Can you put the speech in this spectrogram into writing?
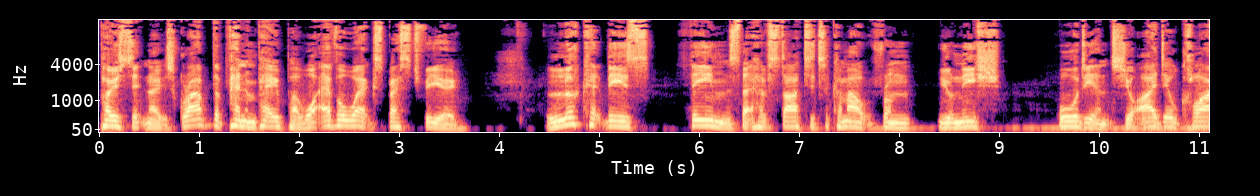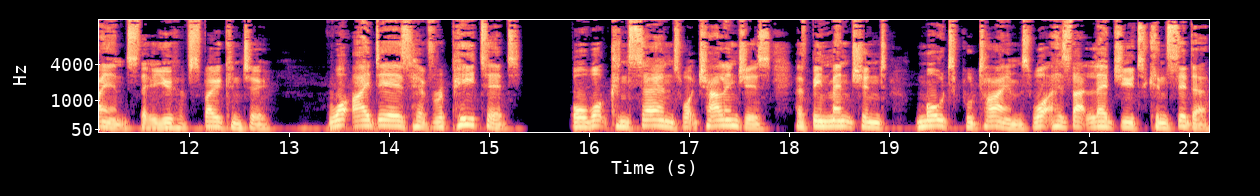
post-it notes, grab the pen and paper, whatever works best for you. Look at these themes that have started to come out from your niche audience, your ideal clients that you have spoken to? What ideas have repeated or what concerns, what challenges have been mentioned multiple times? What has that led you to consider?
